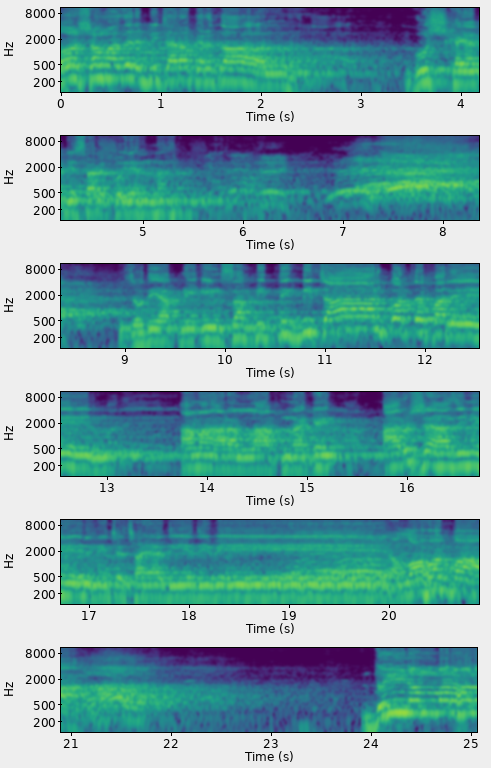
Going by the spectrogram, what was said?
ও সমাজের বিচারকের দল, ঘুষ খায়া বিচার করেন না। যদি আপনি ইনসাফ ভিত্তিক বিচার করতে পারেন, আমার আল্লাহ আপনাকে আর আজিমের নিচে ছায়া দিয়ে দিবে। দুই নম্বর হল,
